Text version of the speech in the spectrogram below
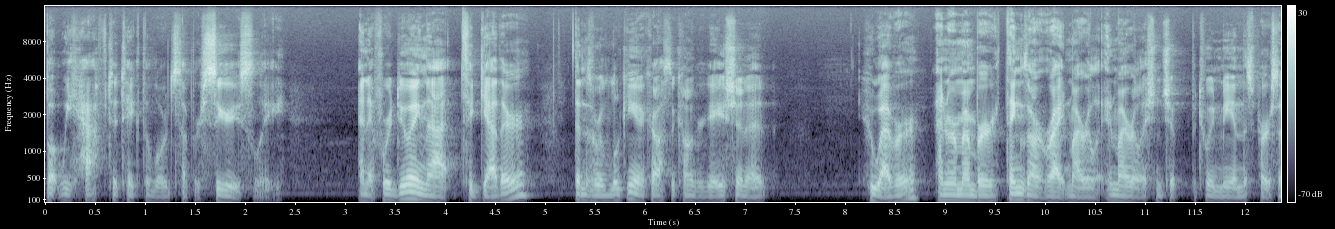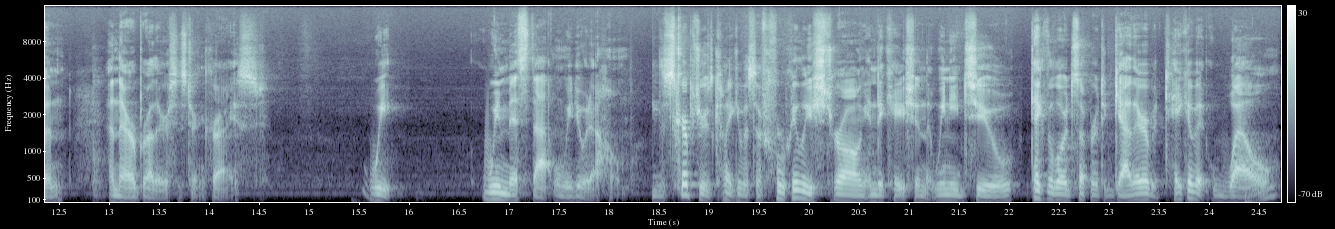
But we have to take the Lord's Supper seriously. And if we're doing that together, then as we're looking across the congregation at whoever and remember things aren't right in my in my relationship between me and this person and they're a brother or sister in Christ. We we miss that when we do it at home. The scriptures kind of give us a really strong indication that we need to take the Lord's Supper together, but take of it well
